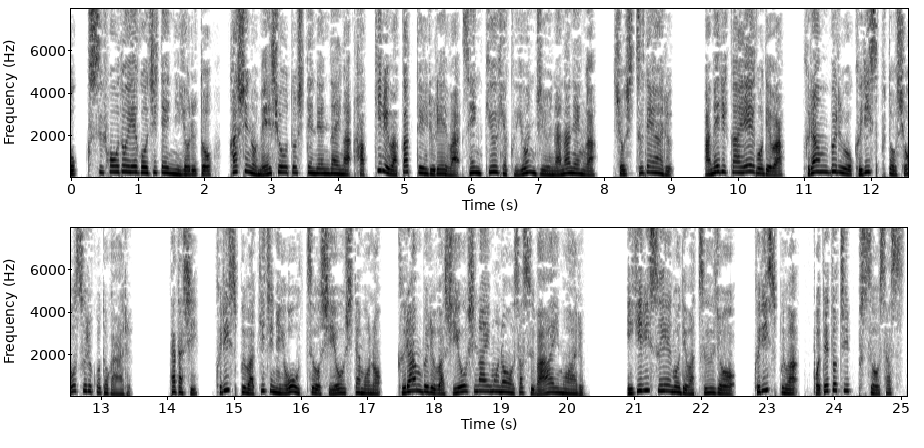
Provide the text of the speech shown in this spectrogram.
オックスフォード英語辞典によると、歌詞の名称として年代がはっきりわかっている例は1947年が初出である。アメリカ英語では、クランブルをクリスプと称することがある。ただし、クリスプは生地にオーツを使用したもの、クランブルは使用しないものを指す場合もある。イギリス英語では通常、クリスプはポテトチップスを指す。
